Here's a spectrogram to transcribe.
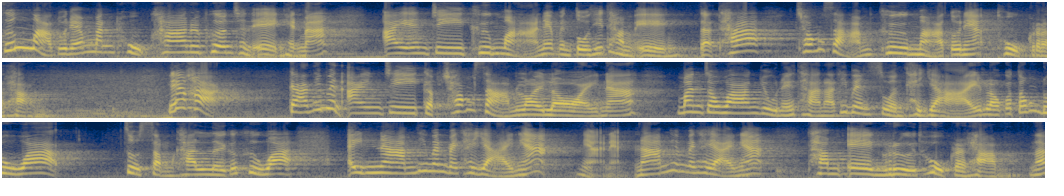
ซึ่งหมาตัวนี้มันถูกฆ่าโดยเพื่อนฉันเอง เห็นไหม ing คือหมาเนี่ยเป็นตัวที่ทำเอง แต่ถ้าช่อง 3 คือหมาตัวนี้ถูกกระทำเนี่ยค่ะ การที่เป็น ing กับช่อง 3 ลอยๆนะ มันจะวางอยู่ในฐานะที่เป็นส่วนขยาย เราก็ต้องดูว่า จุดสำคัญเลยก็คือว่าไอ้น้ำที่มันไปขยายเนี้ยเนี่ยเนี่ยน้ำที่มันไปขยายเนี้ยทำเองหรือถูกกระทำนะคะ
